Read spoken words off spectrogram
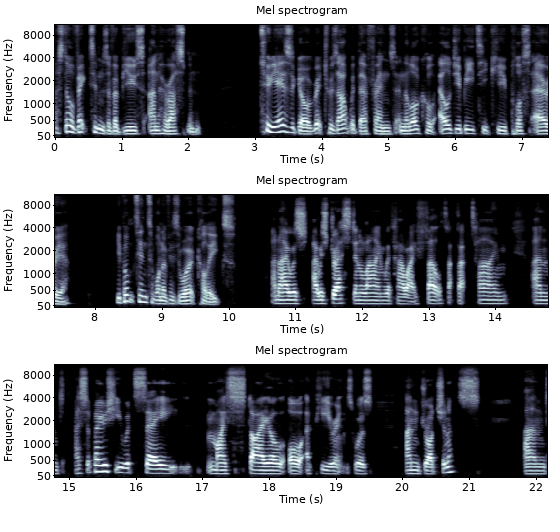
are still victims of abuse and harassment. Two years ago, Rich was out with their friends in the local LGBTQ plus area. He bumped into one of his work colleagues. And I was I was dressed in line with how I felt at that time. And I suppose you would say my style or appearance was androgynous. And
